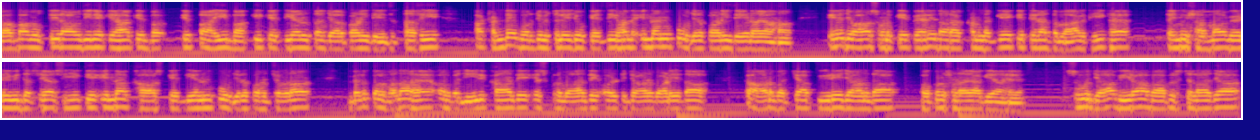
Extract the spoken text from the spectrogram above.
ਬਾਬਾ ਮੋਤੀ ਰਾਮ ਜੀ ਨੇ ਕਿਹਾ ਕਿ ਕਿ ਭਾਈ ਬਾਕੀ ਕੈਦੀਆਂ ਨੂੰ ਤਾਂ ਜਲ ਪਾਣੀ ਦੇ ਦਿੱਤਾ ਸੀ ਆ ਠੰਡੇ ਬੁਰਜ ਵਿਚਲੇ ਜੋ ਕੈਦੀ ਹਨ, ਇਹਨਾਂ ਨੂੰ ਭੋਜਨ ਪਾਣੀ ਦੇਣ ਆਇਆ ਹਾਂ। ਇਹ ਜਵਾਬ ਸੁਣ ਕੇ ਪਹਿਰੇਦਾਰ ਆਖਣ ਲੱਗੇ ਕਿ ਤੇਰਾ ਦਿਮਾਗ ਠੀਕ ਹੈ। ਤੈਨੂੰ ਸ਼ਾਮਾਂ ਵੇਲੇ ਵੀ ਦੱਸਿਆ ਸੀ ਕਿ ਇਹਨਾਂ ਖਾਸ ਕੈਦੀਆਂ ਨੂੰ ਭੋਜਨ ਪਹੁੰਚਾਉਣਾ ਬਿਲਕੁਲ ਮਨਾ ਹੈ ਔਰ ਵਜ਼ੀਰ ਖਾਨ ਦੇ ਇਸ ਪ੍ਰਮਾਣ ਦੇ ਉਲਟ ਜਾਣ ਵਾਲੇ ਦਾ, ਘਾਣ ਬੱਚਾ ਪੀੜੇ ਜਾਣ ਦਾ ਹੁਕਮ ਸੁਣਾਇਆ ਗਿਆ ਹੈ। ਸੋ ਜਾ ਵੀਰਾ ਵਾਪਸ ਚਲਾ ਜਾ,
